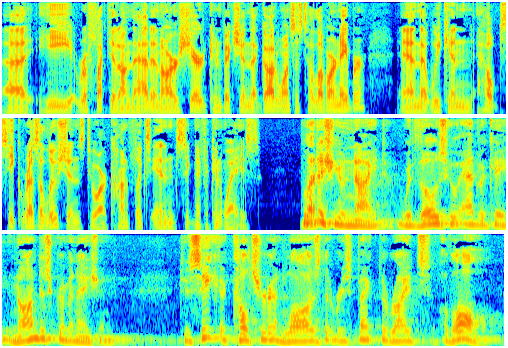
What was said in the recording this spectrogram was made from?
uh, he reflected on that and our shared conviction that God wants us to love our neighbor and that we can help seek resolutions to our conflicts in significant ways. Let us unite with those who advocate non discrimination to seek a culture and laws that respect the rights of all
